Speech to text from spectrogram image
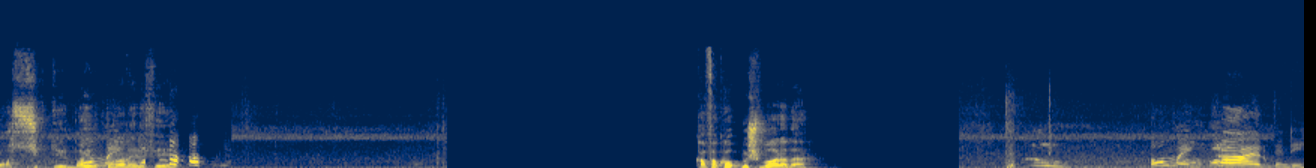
Ya siktir bayılttı lan herifi. Kafa kopmuş bu arada. Cindy.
